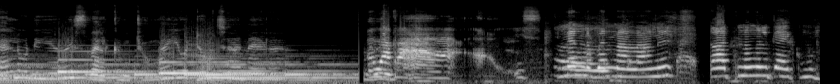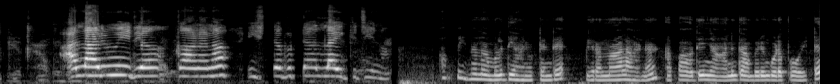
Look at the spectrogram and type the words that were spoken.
Hello dears welcome to my YouTube channel എല്ലാവരും വീഡിയോ കാണണം. അപ്പോൾ ഇന്ന് നമ്മൾ ധ്യാനുട്ടന്റെ പിറന്നാളാണ്. അപ്പോൾ അത് ഞാനും തമ്പരും കൂടെ പോയിട്ട്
